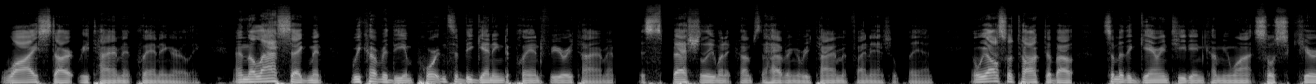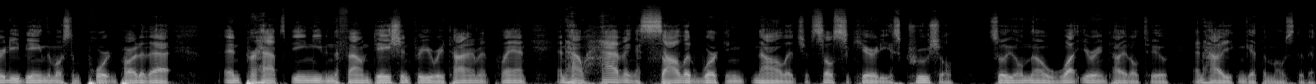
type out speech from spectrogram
Why Start Retirement Planning Early. In the last segment, we covered the importance of beginning to plan for your retirement especially when it comes to having a retirement financial plan. And we also talked about some of the guaranteed income you want, Social Security being the most important part of that, and perhaps being even the foundation for your retirement plan, and how having a solid working knowledge of Social Security is crucial so you'll know what you're entitled to and how you can get the most of it.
